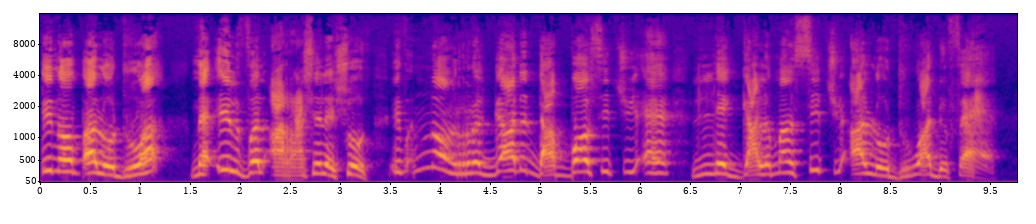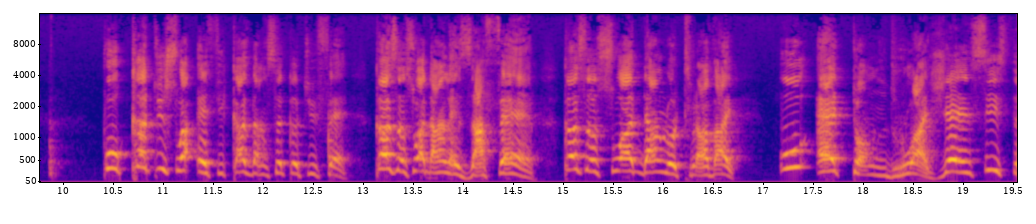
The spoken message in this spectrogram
Ils n'ont pas le droit, mais ils veulent arracher les choses. Non, regarde d'abord si tu es légalement, si tu as le droit de faire pour que tu sois efficace dans ce que tu fais, que ce soit dans les affaires, que ce soit dans le travail. Où est ton droit? J'insiste,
